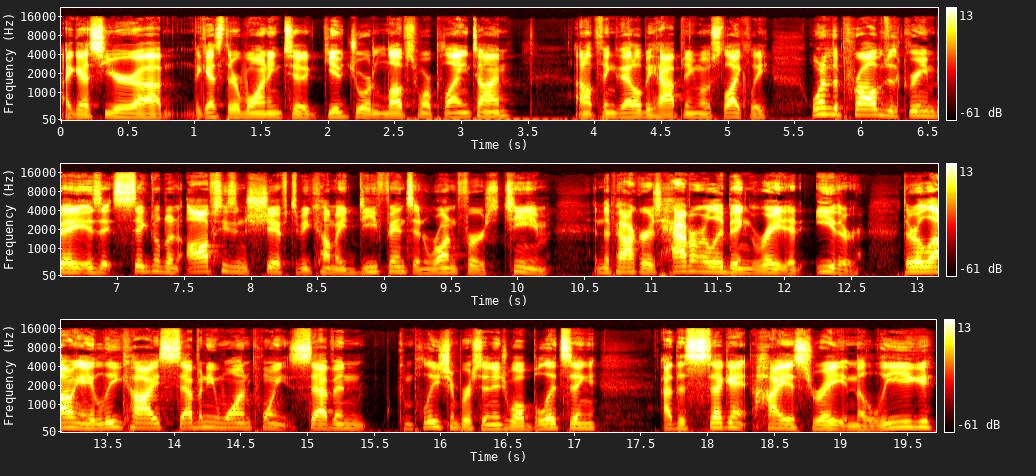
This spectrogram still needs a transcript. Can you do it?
I guess you're, uh, I guess they're wanting to give Jordan Love some more playing time. I don't think that'll be happening most likely. One of the problems with Green Bay is it signaled an offseason shift to become a defense and run first team, and the Packers haven't really been great at either. They're allowing a league high 71.7 completion percentage while blitzing at the second highest rate in the league.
